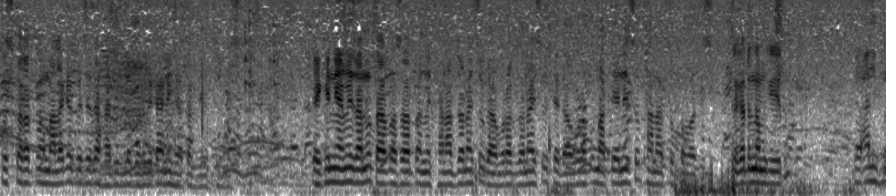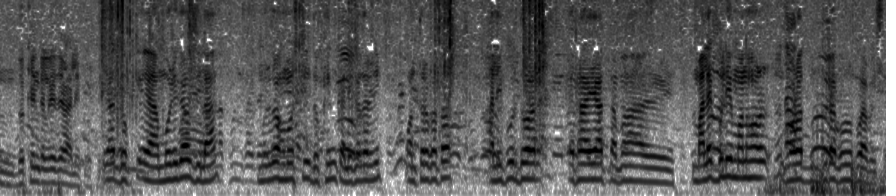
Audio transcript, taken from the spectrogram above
পোছ কৰাত মই মালিকে কৈছে যে হাবিবলৈ গৰুকেইটা আনি সিহঁতক দি এইখিনি আমি জানো তাৰপাছত আমি থানাত জনাইছোঁ গাঁওবুঢ়াক জনাইছোঁ এতিয়া গাঁওবুঢ়াকো মাতি আনিছোঁ থানাতো খবৰ দিছোঁ। জেগাটোৰ নাম কি এইটো? দক্ষিণ কালিকাজাৰ আলিপুৰ। ইয়াত মৰিগাঁও জিলা মৰিগাঁও সমষ্টি দক্ষিণ কালিকাজাৰী অন্তৰ্গত আলিপুৰ দুৱাৰ এটা ইয়াত আপোনাৰ মালিক বুলি মানুহৰ ঘৰত দুটা গৰু পোৱা গৈছে।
